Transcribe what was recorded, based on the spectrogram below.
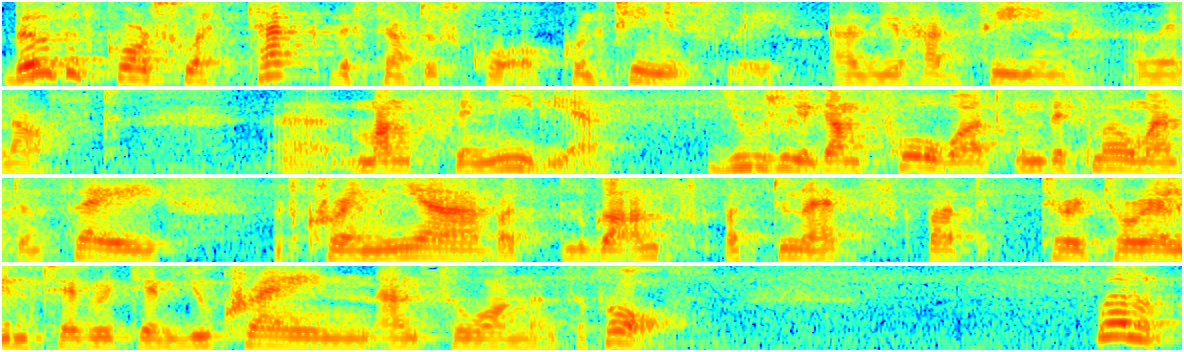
Those, of course, who attack the status quo continuously, as you have seen the last uh, months in media, usually come forward in this moment and say, but Crimea, but Lugansk, but Donetsk, but territorial integrity of Ukraine, and so on and so forth. Well,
